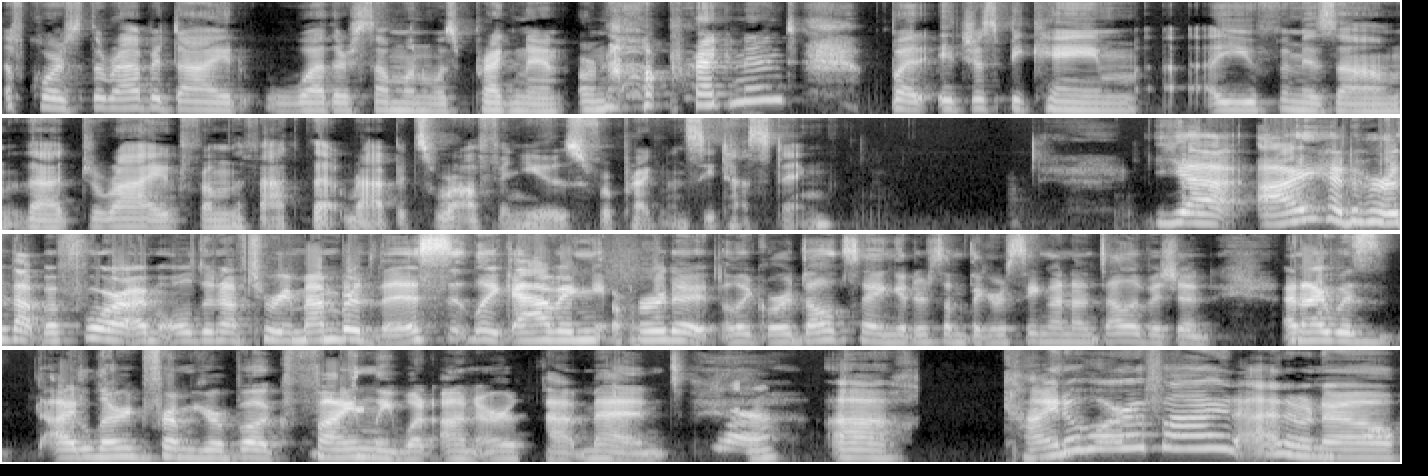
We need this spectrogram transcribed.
Of course the rabbit died whether someone was pregnant or not pregnant but it just became a euphemism that derived from the fact that rabbits were often used for pregnancy testing Yeah, I had heard that before. I'm old enough to remember this, like having heard it, like or adults saying it or something, or seeing it on television. And I was, I learned from your book finally what on earth that meant. yeah Uh, kind of horrified. I don't know.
